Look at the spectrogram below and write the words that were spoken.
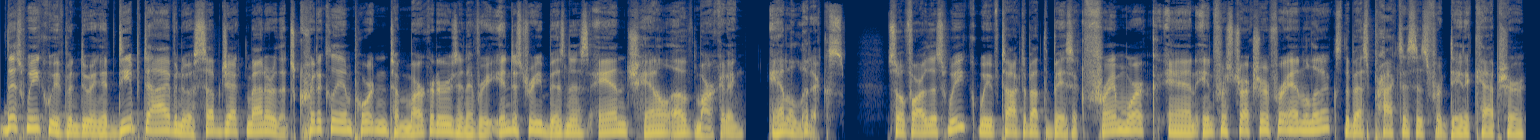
This week, we've been doing a deep dive into a subject matter that's critically important to marketers in every industry, business, and channel of marketing analytics. So far this week, we've talked about the basic framework and infrastructure for analytics, the best practices for data capture,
